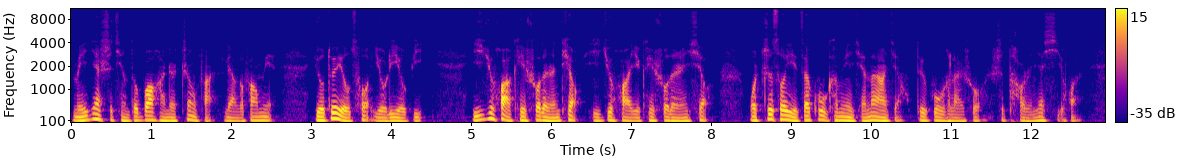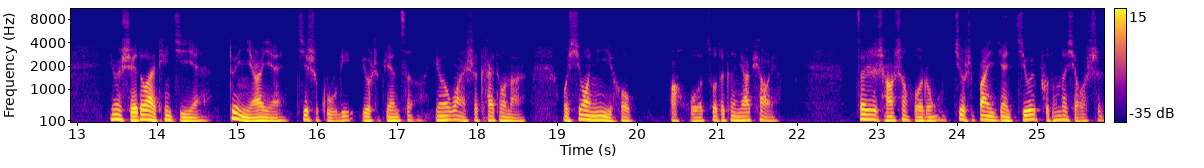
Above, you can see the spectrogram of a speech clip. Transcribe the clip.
每一件事情都包含着正反两个方面，有对有错，有利有弊。一句话可以说的人跳，一句话也可以说的人笑。我之所以在顾客面前那样讲，对顾客来说是讨人家喜欢。”因为谁都爱听吉言，对你而言既是鼓励又是鞭策。因为万事开头难，我希望你以后把活做得更加漂亮。在日常生活中，就是办一件极为普通的小事，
